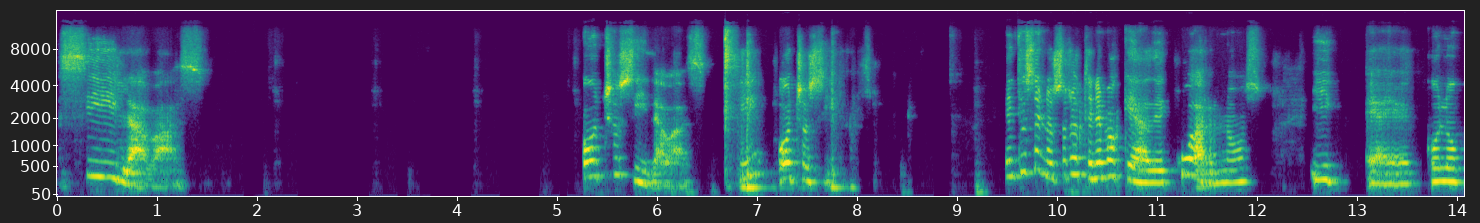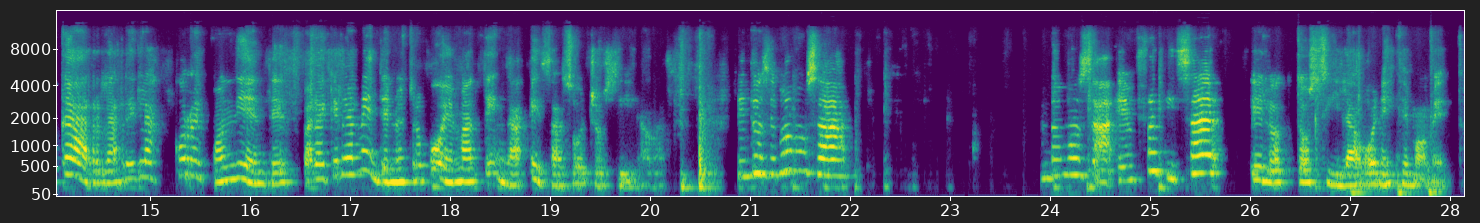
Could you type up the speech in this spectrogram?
sílabas. Ocho sílabas, ¿sí? Ocho sílabas. Entonces nosotros tenemos que adecuarnos y eh, colocar las reglas correspondientes para que realmente nuestro poema tenga esas ocho sílabas. Entonces vamos a, vamos a enfatizar el octosílabo en este momento.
